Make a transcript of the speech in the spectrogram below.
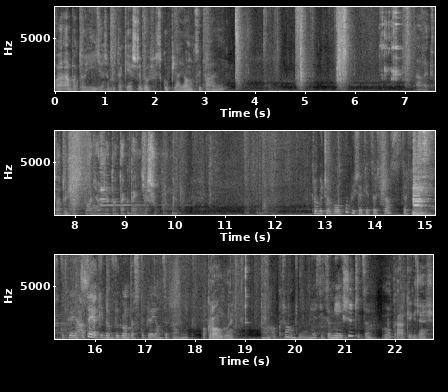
Słabo to idzie, żeby tak jeszcze był skupiający palnik. Ale kto tu się spodziewał, że to tak będzie szło? To by trzeba było kupić takie coś, co? Z takim skupiającym. A to jaki to wygląda skupiający palnik? Okrągły. A, okrągły on jest. I co, mniejszy czy co? No taki gdzieś,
